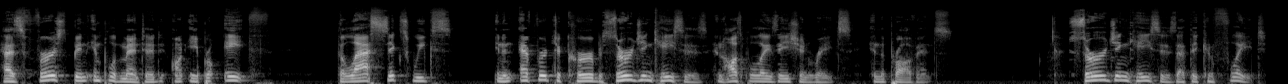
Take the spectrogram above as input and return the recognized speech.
has first been implemented on April 8th, the last six weeks, in an effort to curb surging cases and hospitalization rates in the province. Surging cases that they conflate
